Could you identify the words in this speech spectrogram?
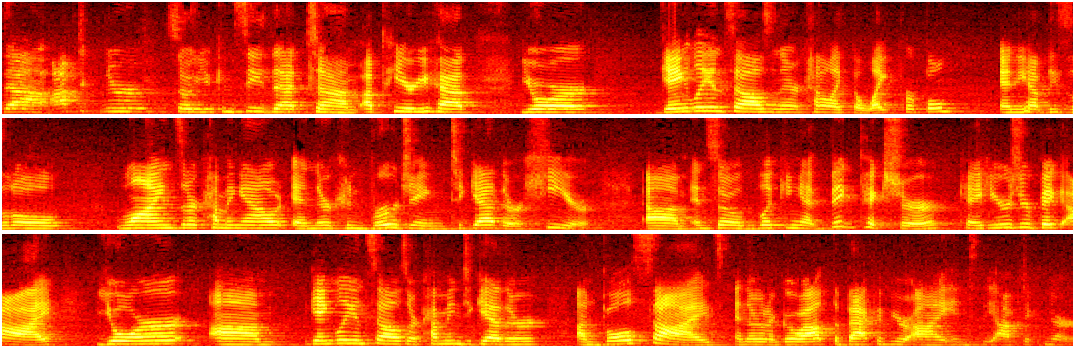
the optic nerve. So you can see that um, up here you have your ganglion cells, and they're kind of like the light purple, and you have these little lines that are coming out, and they're converging together here. Um, and so looking at big picture, okay, here's your big eye. Your um, ganglion cells are coming together on both sides, and they're going to go out the back of your eye into the optic nerve.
